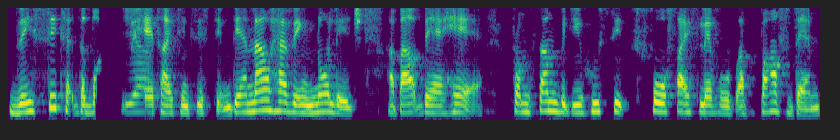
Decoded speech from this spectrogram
they sit at the bottom of the Yeah. hair typing system they are now having knowledge about their hair from somebody who sits four or five levels above them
